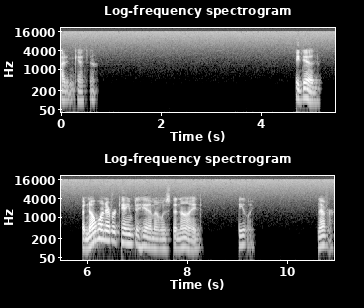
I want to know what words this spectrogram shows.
I didn't catch that. He did. But no one ever came to him and was denied healing. Never.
